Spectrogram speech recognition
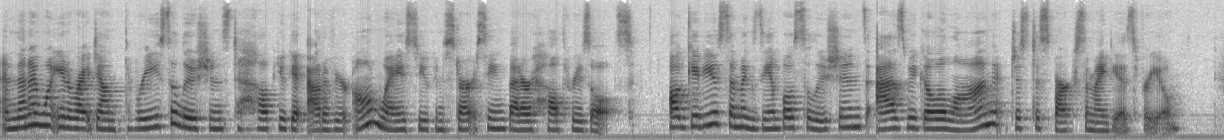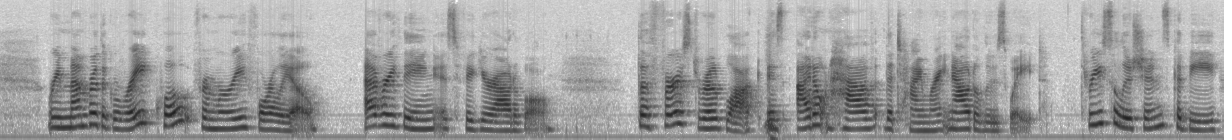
And then I want you to write down three solutions to help you get out of your own way so you can start seeing better health results. I'll give you some example solutions as we go along just to spark some ideas for you. Remember the great quote from Marie Forleo everything is figure outable. The first roadblock is I don't have the time right now to lose weight. Three solutions could be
